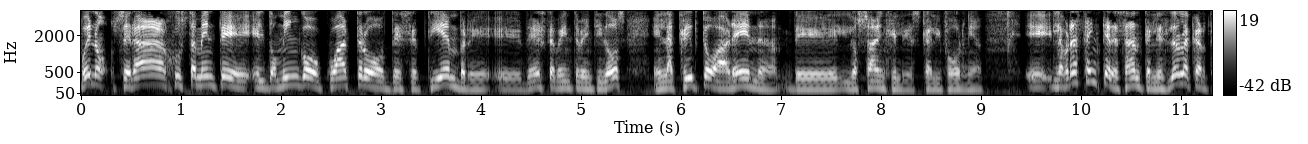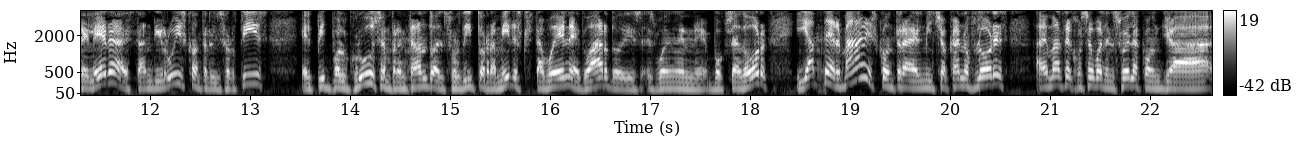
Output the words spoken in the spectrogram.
bueno, será justamente el domingo 4 de septiembre eh, de este 2022 en la Crypto Arena de Los Ángeles, California. Eh, la verdad está interesante. Les leo la cartelera. Está Andy Ruiz contra Luis Ortiz, el Pitbull Cruz enfrentando al zurdito Ramírez, que está buena, Eduardo es, buen eh, boxeador, y Abner Mares contra el Michoacano Flores, además de José Valenzuela con ya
